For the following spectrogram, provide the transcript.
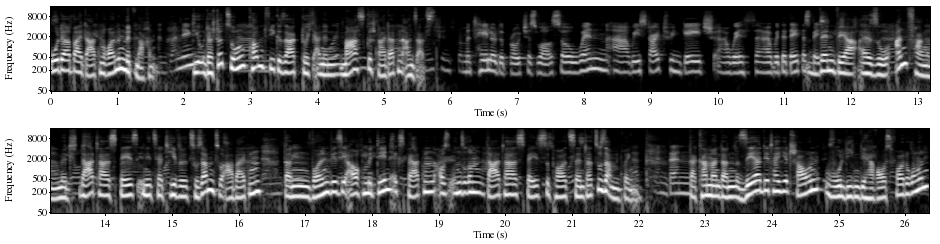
oder bei Datenräumen mitmachen. Die Unterstützung kommt, wie gesagt, durch einen maßgeschneiderten Ansatz. Uh, Wenn wir also anfangen, mit Data Space Initiative zusammenzuarbeiten, dann wollen wir sie auch mit den Experten aus unserem Data Space Support Center zusammenbringen. Da kann man dann sehr detailliert schauen, wo liegen die Herausforderungen,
